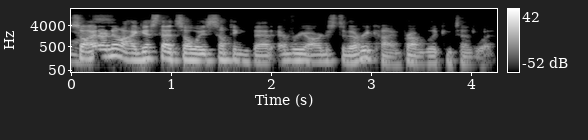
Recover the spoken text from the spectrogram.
So I don't know. I guess that's always something that every artist of every kind probably contends with.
